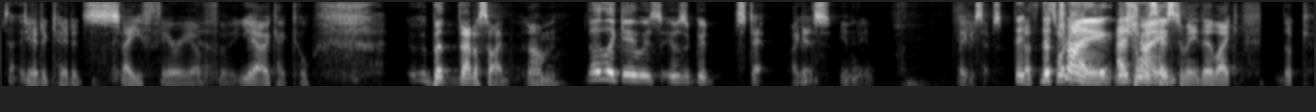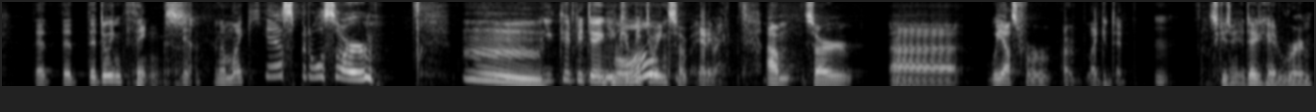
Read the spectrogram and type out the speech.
safe? dedicated safe area Yeah. for yeah okay cool but that aside um like it was it was a good step i guess in, in baby steps They're- that's, they're that's what trying, Ash, Ash always trying. says to me they're like look they're, they're, they're doing things. Yeah. and i'm like yes but also hmm. You could be doing you more. could be doing so anyway. Um so uh we asked for uh, like a de- Mm. excuse me a dedicated room.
